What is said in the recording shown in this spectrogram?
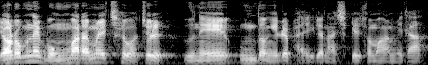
여러분의 목마름을 채워줄 은혜의 웅덩이를 발견하시길 소망합니다.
